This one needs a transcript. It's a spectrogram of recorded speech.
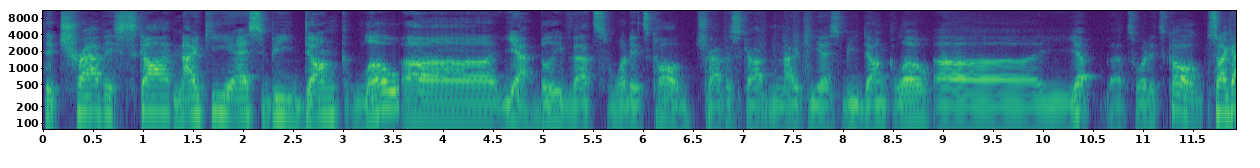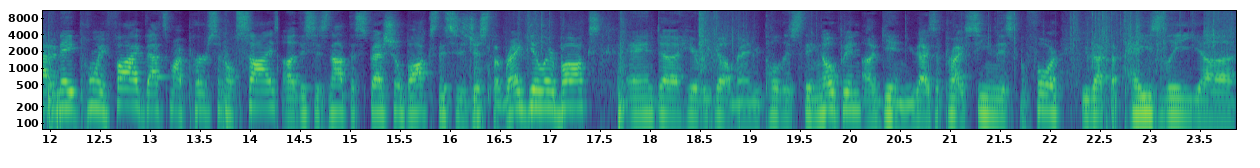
the Travis Scott Nike SB Dunk Low. Uh, yeah, I believe that's what it's called. Travis Scott Nike SB Dunk Low. Uh, yep, that's what it's called. So I got an 8.5. That's my personal size. Uh, this is not the special box. This is just the regular box. And uh, here we go, man. You pull this thing open. Again, you guys have probably seen this before. You got the paisley uh,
